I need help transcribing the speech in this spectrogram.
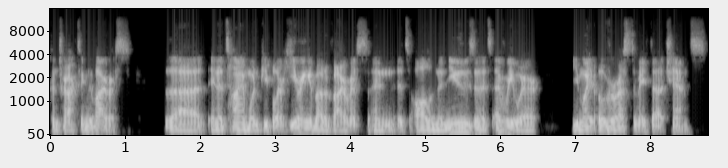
contracting the virus? That in a time when people are hearing about a virus and it's all in the news and it's everywhere, you might overestimate that chance.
